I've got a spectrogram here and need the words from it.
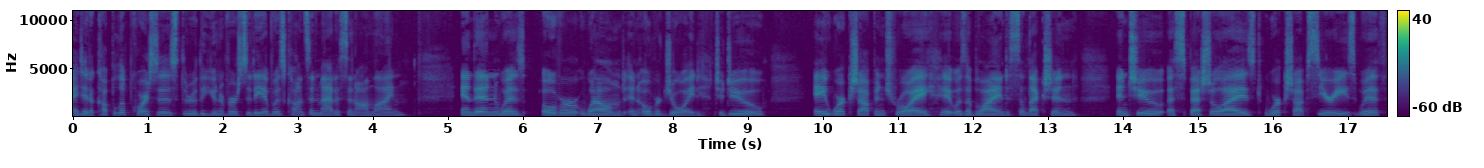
I did a couple of courses through the University of Wisconsin Madison online and then was overwhelmed and overjoyed to do a workshop in Troy. It was a blind selection into a specialized workshop series with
